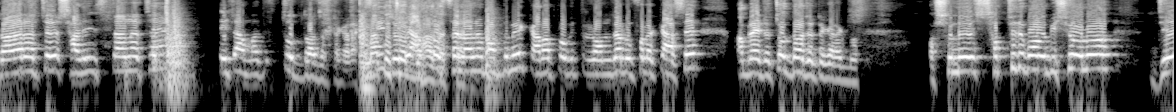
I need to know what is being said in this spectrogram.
ডয়ার আছে শাড়ি স্টান আছে। এটা আমাদের চোদ্দ হাজার টাকা রাখছি। মাত্র যদি 14,000 টাকা। সেলারের মাধ্যমে কারা পবিত্র রমজান উপলক্ষে আসে আমরা এটা চোদ্দ হাজার টাকা রাখব। আসলে সবচেয়ে বড় বিষয় হলো যে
